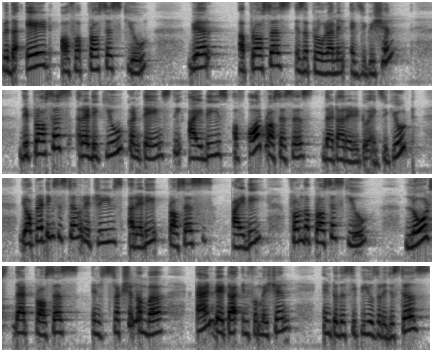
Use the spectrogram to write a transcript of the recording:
with the aid of a process queue where a process is a program in execution. The process ready queue contains the IDs of all processes that are ready to execute. The operating system retrieves a ready process ID from the process queue, loads that process instruction number and data information into the CPU's registers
